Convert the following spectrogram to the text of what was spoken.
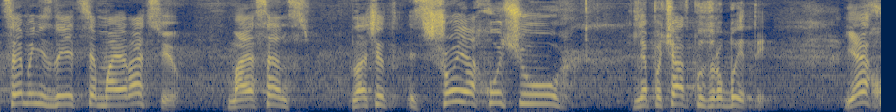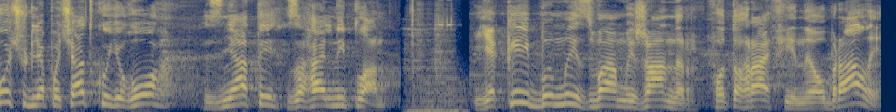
це мені здається має рацію, має сенс. Значить, що я хочу для початку зробити? Я хочу для початку його зняти загальний план. Який би ми з вами жанр фотографії не обрали,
